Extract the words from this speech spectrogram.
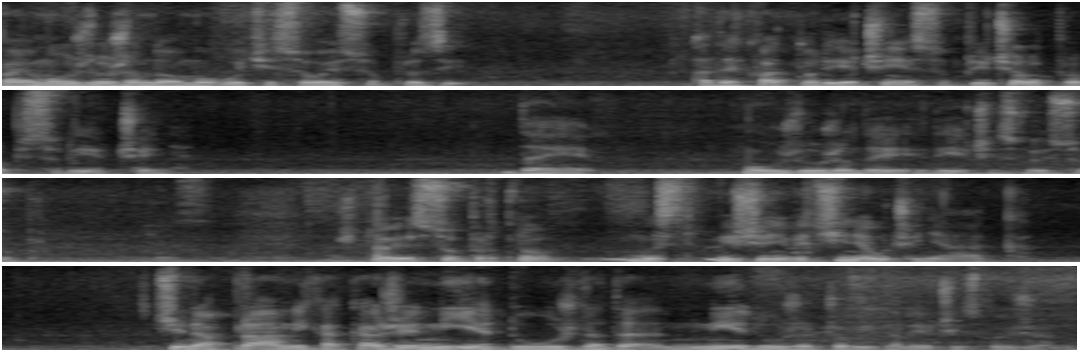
pa je muž dužan da omogući svojoj supruzi adekvatno liječenje, su pričalo o propisu liječenja. Da je muž dužan da je liječi svoju suprugu. Što je suprotno mišljenje većine učenjaka. Većina pravnika kaže nije dužna da nije dužan čovjek da liječi svoju ženu.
